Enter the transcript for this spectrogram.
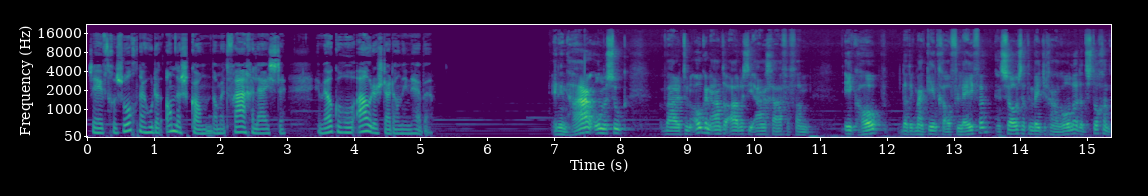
Ze heeft gezocht naar hoe dat anders kan dan met vragenlijsten en welke rol ouders daar dan in hebben. En in haar onderzoek waren toen ook een aantal ouders die aangaven van ik hoop dat ik mijn kind ga overleven. En zo is dat een beetje gaan rollen. Dat is toch een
